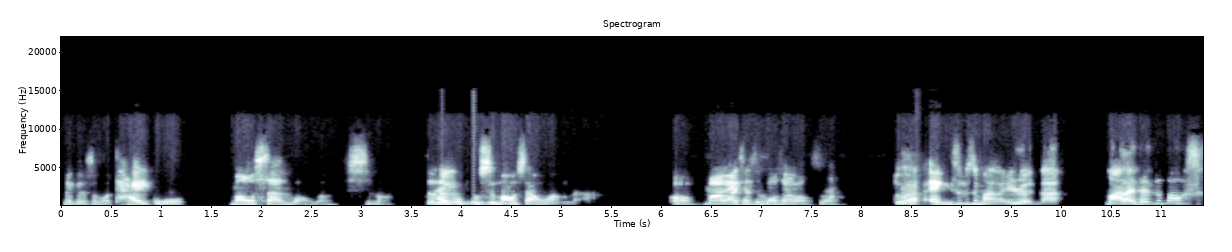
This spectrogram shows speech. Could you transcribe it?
那个什么泰国猫山王吗？是吗？泰国不是猫山王啦。哦，马来才是猫山王是吗？对，哎，你是不是马来人啊？马来才是猫山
